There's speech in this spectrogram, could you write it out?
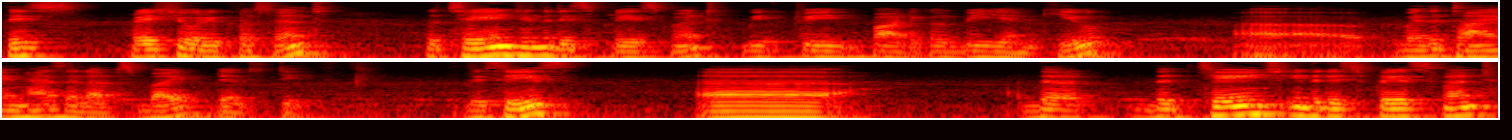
this ratio represent the change in the displacement between particle B and Q uh, when the time has elapsed by delta t. This is uh, the, the change in the displacement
